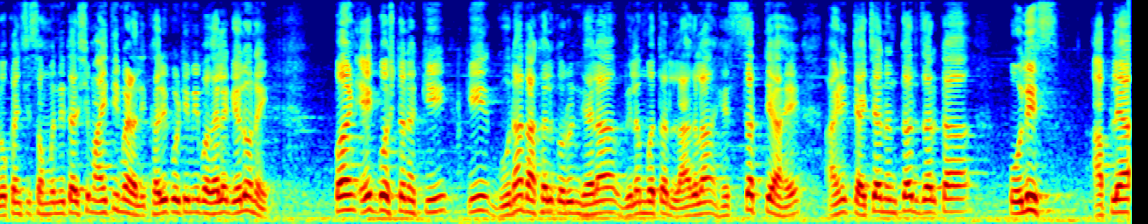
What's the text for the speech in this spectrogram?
लोकांशी संबंधित अशी माहिती मिळाली. खरी खोटी मी बघायला गेलो नाही. पण एक गोष्ट नक्की की गुन्हा दाखल करून घ्यायला विलंब तर लागला हे सत्य आहे. आणि त्याच्यानंतर जर का पोलीस आपल्या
